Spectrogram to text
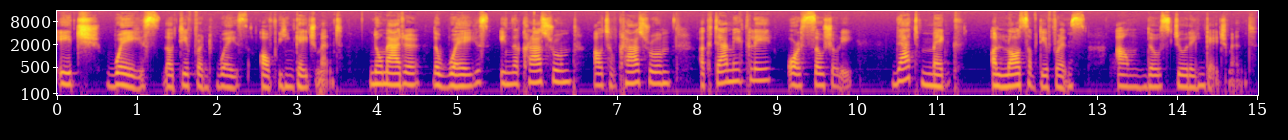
each ways, the different ways of engagement, no matter the ways in the classroom, out of classroom, academically or socially. That make a lot of difference on those student engagement.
